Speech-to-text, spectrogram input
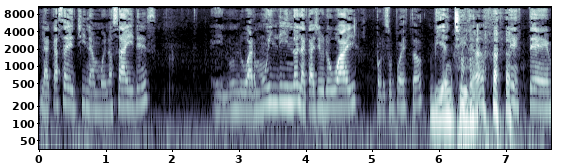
La casa de China en Buenos Aires, en un lugar muy lindo, en la calle Uruguay, por supuesto. Bien China. este,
